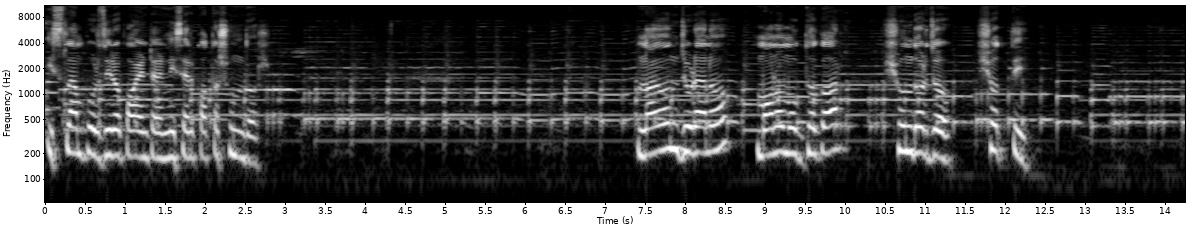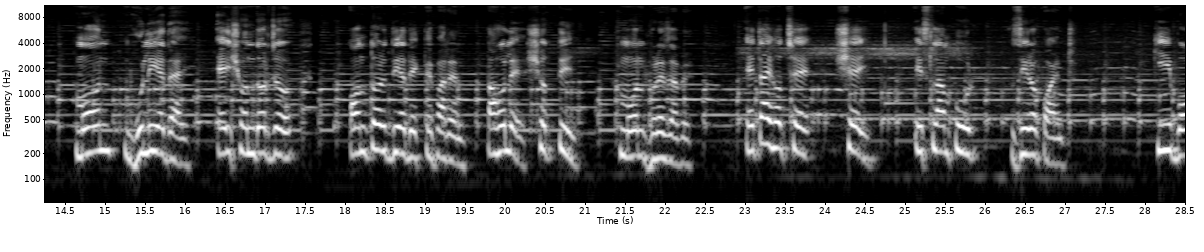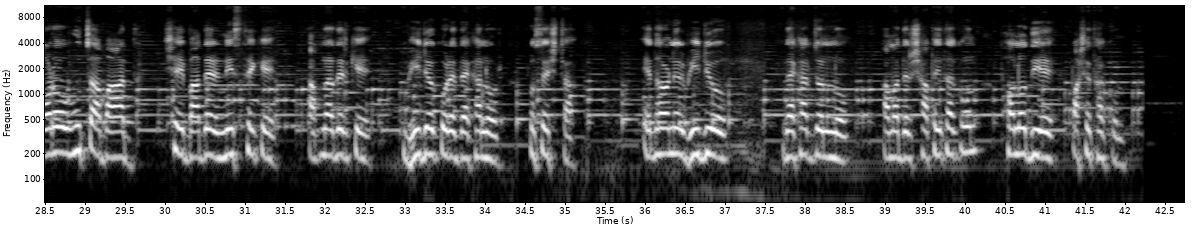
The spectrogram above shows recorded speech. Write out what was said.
ইসলামপুর জিরো পয়েন্টের নিচের কত সুন্দর। নয়ন জুড়ানো মনোমুগ্ধকর সৌন্দর্য সত্যি। মন ভুলিয়ে দেয় এই সৌন্দর্য অন্তর দিয়ে দেখতে পারেন, তাহলে সত্যি মন ভরে যাবে। এটাই হচ্ছে সেই ইসলামপুর জিরো পয়েন্ট। কি বড় উঁচা বাঁধ সেই বাঁধের নিচ থেকে আপনাদেরকে ভিডিও করে দেখানোর প্রচেষ্টা। এ ধরনের ভিডিও দেখার জন্য আমাদের সাথেই থাকুন ফলো দিয়ে পাশে থাকুন।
